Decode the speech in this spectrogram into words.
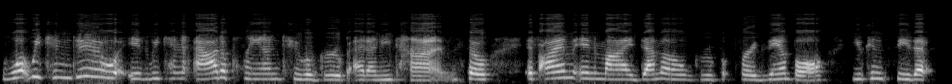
what we can do is we can add a plan to a group at any time. So if I'm in my demo group, for example, you can see that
